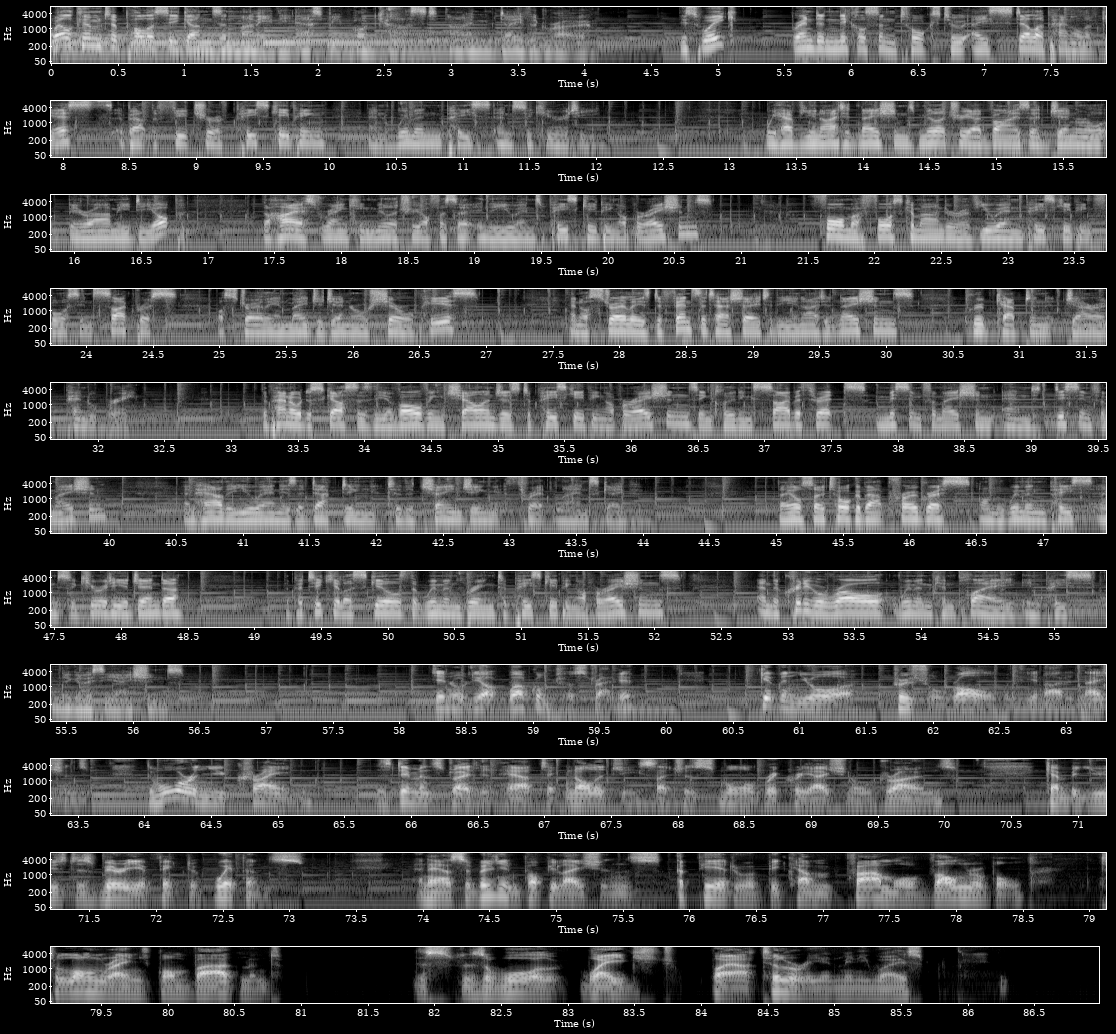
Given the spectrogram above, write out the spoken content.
Welcome to Policy Guns and Money, the ASPI podcast. I'm David Rowe. This week, Brendan Nicholson talks to a stellar panel of guests about the future of peacekeeping and women, peace and security. We have United Nations military advisor General Birame Diop, the highest ranking military officer in the UN's peacekeeping operations, former force commander of UN peacekeeping force in Cyprus, Australian Major General Cheryl Pearce, and Australia's Defence Attaché to the United Nations, Group Captain Jared Pendlebury. The panel discusses the evolving challenges to peacekeeping operations, including cyber threats, misinformation, and disinformation, and how the UN is adapting to the changing threat landscape. They also talk about progress on the Women, Peace and Security agenda, the particular skills that women bring to peacekeeping operations, and the critical role women can play in peace negotiations. General Diop, welcome to Australia. Given your crucial role with the United Nations, the war in Ukraine has demonstrated how technology such as small recreational drones can be used as very effective weapons, and how civilian populations appear to have become far more vulnerable to long range bombardment. This is a war waged by artillery in many ways.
